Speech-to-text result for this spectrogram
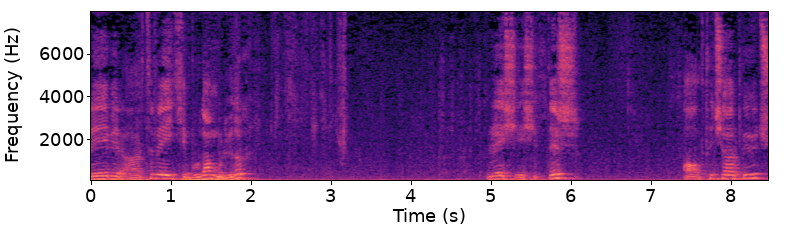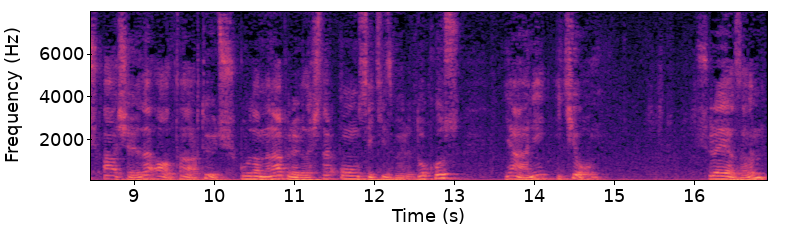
R1 artı R2. Buradan buluyorduk. R eş eşittir. 6 çarpı 3 aşağıda 6 artı 3. Buradan da ne yapıyor arkadaşlar? 18 bölü 9 Yani 2 ohm. Şuraya yazalım.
